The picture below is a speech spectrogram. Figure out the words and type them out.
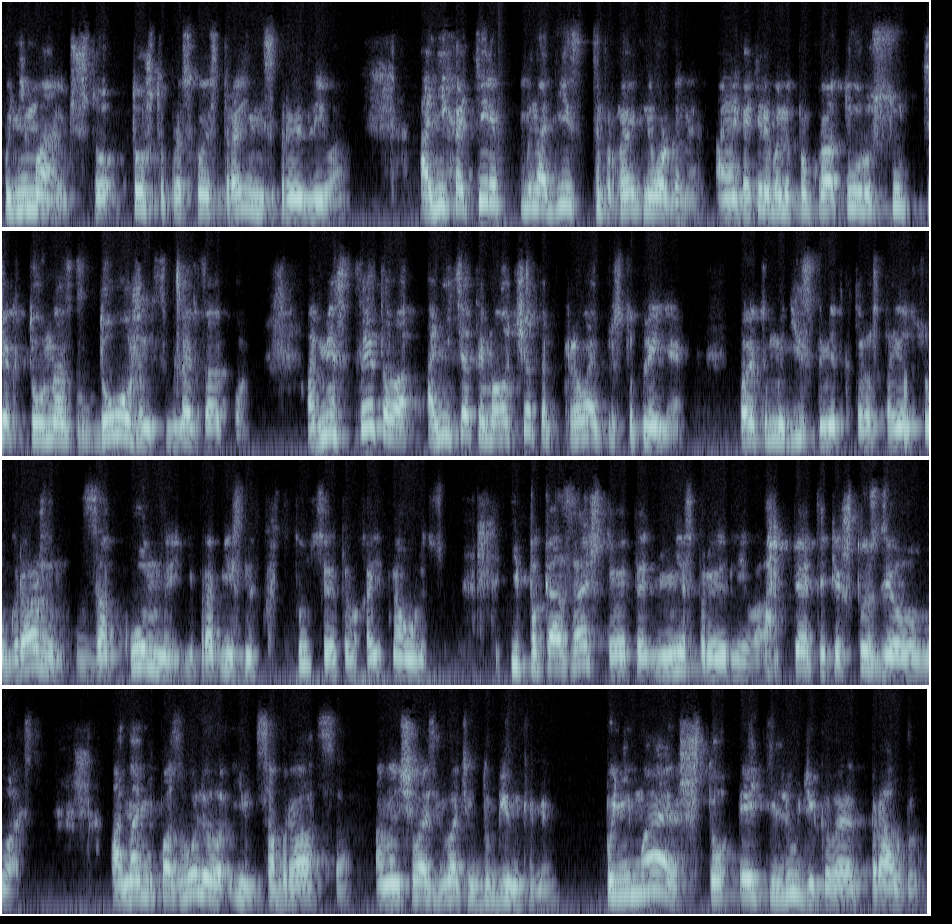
понимают, что то, что происходит в стране, несправедливо. Они хотели бы надеяться на правоохранительные органы, они хотели бы на прокуратуру, суд, те, кто у нас должен соблюдать закон. А вместо этого они сидят и молчат и покрывают преступления. Поэтому единственный метод, который остается у граждан, законный и прописанный в Конституции, это выходить на улицу и показать, что это несправедливо. Опять-таки, что сделала власть? Она не позволила им собраться, она начала избивать их дубинками понимая, что эти люди говорят правду,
